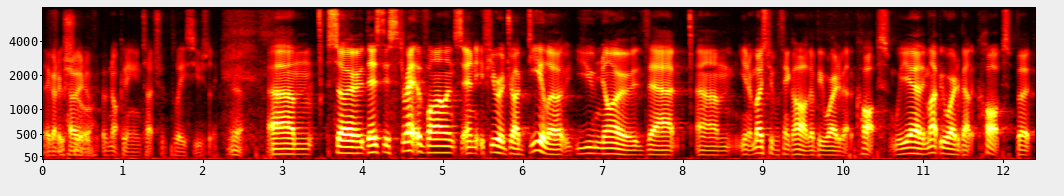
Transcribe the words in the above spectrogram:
they got a code sure. of, of not getting in touch with police usually. Yeah. Um, so there's this threat of violence, and if you're a drug dealer, you know that um, you know most people think, oh, they'll be worried about the cops. Well, yeah, they might be worried about the cops, but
